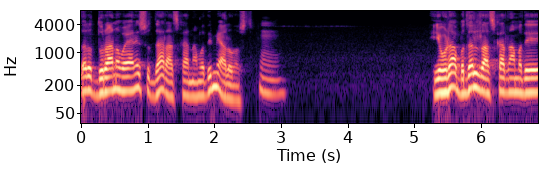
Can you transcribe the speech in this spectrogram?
तर दुरानवयाने सुद्धा राजकारणामध्ये मी आलो नसतो. एवढा बदल राजकारणामध्ये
